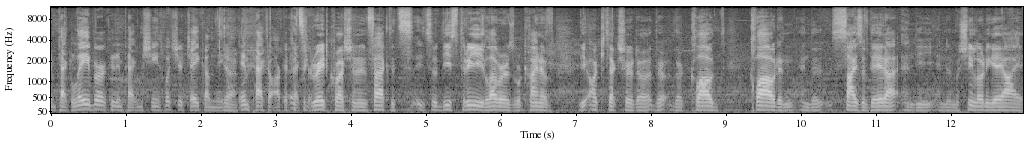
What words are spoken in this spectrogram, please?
Could impact labor, could impact machines. What's your take on the yeah. impact of architecture? That's a great question. In fact, it's, it's so these three levers were kind of the architecture, the, the, the cloud, cloud and, and the size of data and the, and the machine learning AI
